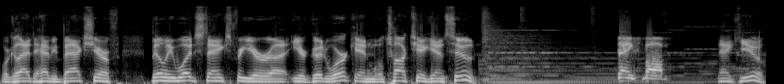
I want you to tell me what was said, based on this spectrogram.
we're glad to have you back, Sheriff Billy Woods. Thanks for your, uh, your good work, and we'll talk to you again soon. Thanks, Bob. Thank you.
